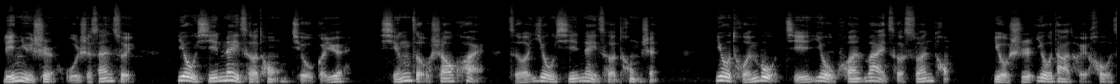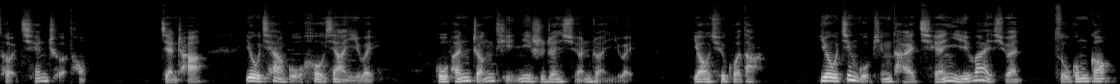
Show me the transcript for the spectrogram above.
林女士，五十三岁，右膝内侧痛九个月，行走稍快则右膝内侧痛甚，右臀部及右髋外侧酸痛，有时右大腿后侧牵扯痛。检查：右髂骨后下移位，骨盆整体逆时针旋转移位，腰屈过大，右胫骨平台前移外旋，足弓高。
